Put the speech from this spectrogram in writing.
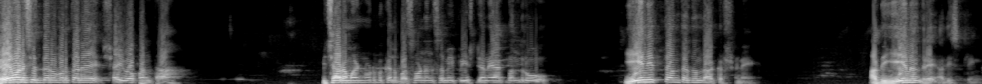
ರೇವಣ ಸಿದ್ಧರು ಬರ್ತಾರೆ, ಶೈವ ಪಂಥ. ವಿಚಾರ ಮಾಡಿ ನೋಡ್ಬೇಕಲ್ಲ, ಬಸವಣ್ಣನ ಸಮೀಪ ಇಷ್ಟು ಜನ ಯಾಕೆ ಬಂದ್ರು? ಏನಿತ್ತ ಅಂತದೊಂದು ಆಕರ್ಷಣೆ. ಅದು ಏನಂದ್ರೆ ಅದು ಇಷ್ಟಲಿಂಗ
